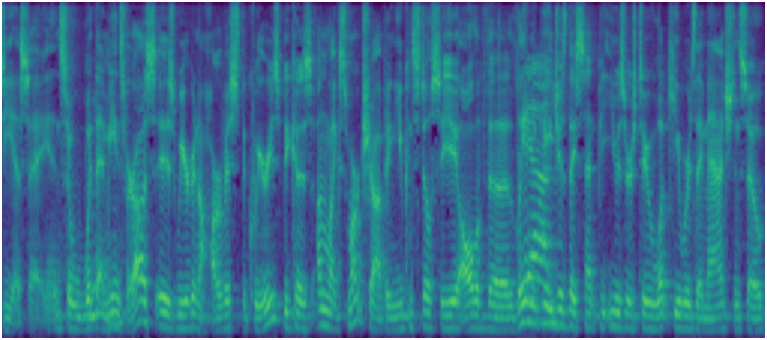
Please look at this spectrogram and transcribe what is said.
DSA. And so what Mm. that means for us is we are going to harvest the queries because unlike smart shopping, you can still see all of the landing Yeah. pages they sent users to, what keywords they matched. And so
